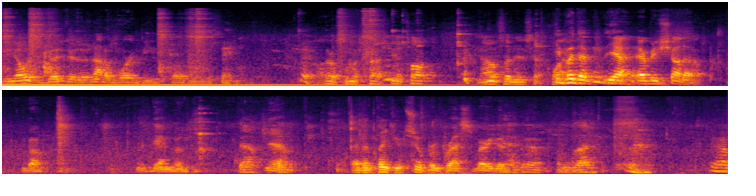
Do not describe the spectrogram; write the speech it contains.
You know it's good because there's not a word being spoken in this thing. I heard so much trash being talked. Now all of a sudden it just got He quiet. put the yeah. Everybody shut up, bro. Damn good. Yeah. Yeah. Evan, thank you. Were super impressed. Very good. I'm glad. Um,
